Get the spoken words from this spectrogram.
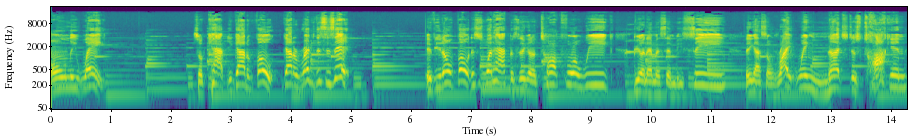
only way. So Cap, you gotta vote. You gotta register. This is it. If you don't vote, this is what happens. They're gonna talk for a week, be on MSNBC. Then you got some right wing nuts just talking.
